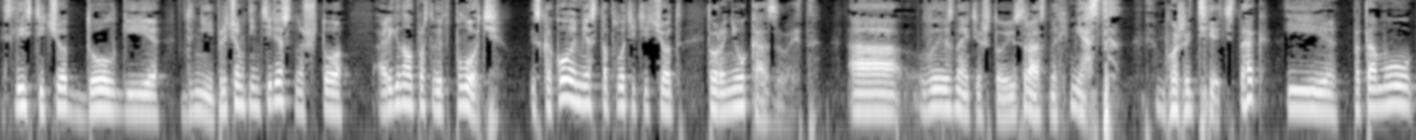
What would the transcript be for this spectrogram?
слизь течет долгие дни. Причем интересно, что оригинал просто говорит плоть. Из какого места плоти течет, Тора не указывает. А вы знаете, что из разных мест может течь, так? И потому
